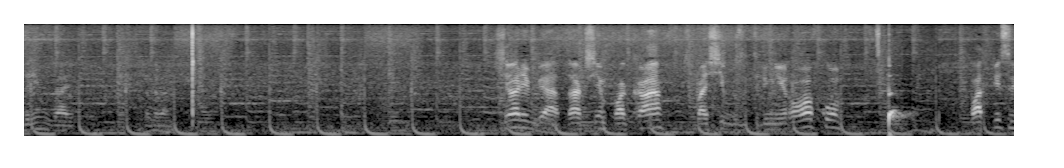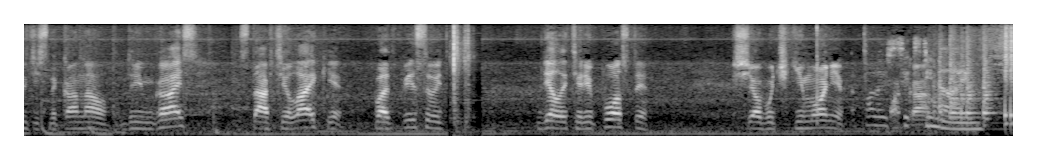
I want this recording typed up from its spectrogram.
Dream, Guy. Все, ребят, так, всем пока. Спасибо за тренировку. Подписывайтесь на канал Dream Guys. Ставьте лайки, подписывайтесь, делайте репосты. Все, бучки Мони. Пока. 69.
